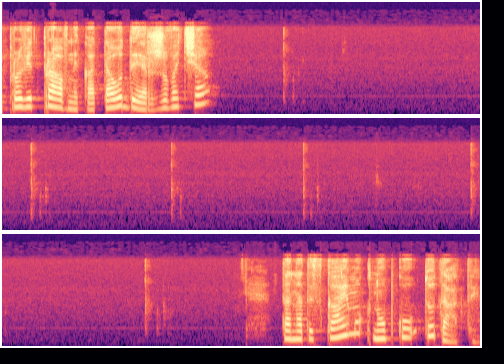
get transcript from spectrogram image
про відправника та одержувача, та натискаємо кнопку Додати.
